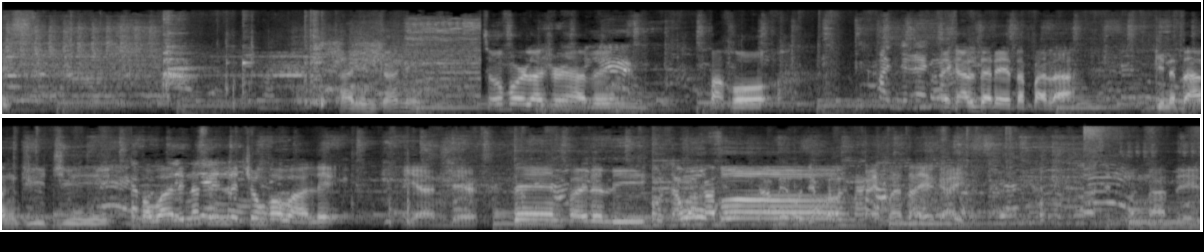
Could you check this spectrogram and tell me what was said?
Please. Kanin, kanin. So for lunch, we're having pako. Ay, kaldereta pala. Ginataang Gigi. Kawali natin yung lechong kawali. Ayan, there. Then, finally, buko! Kain muna tayo, guys. Asin lang natin.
